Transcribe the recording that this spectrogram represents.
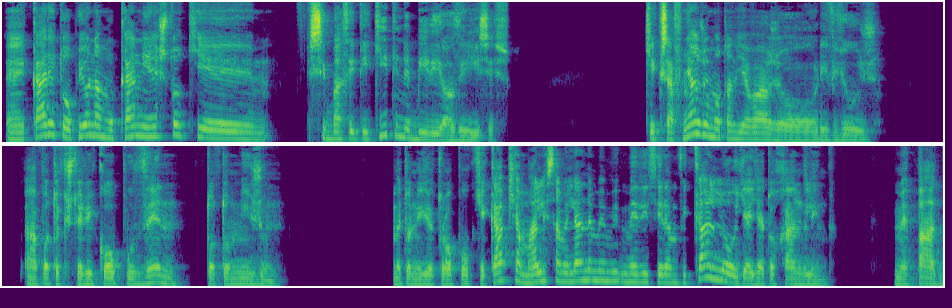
ε, κάτι το οποίο να μου κάνει έστω και συμπαθητική την εμπειρία οδήγησης. Και ξαφνιάζομαι όταν διαβάζω reviews από το εξωτερικό που δεν το τονίζουν με τον ίδιο τρόπο και κάποια μάλιστα μιλάνε με, με διθυραμβικά λόγια για το handling με pad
